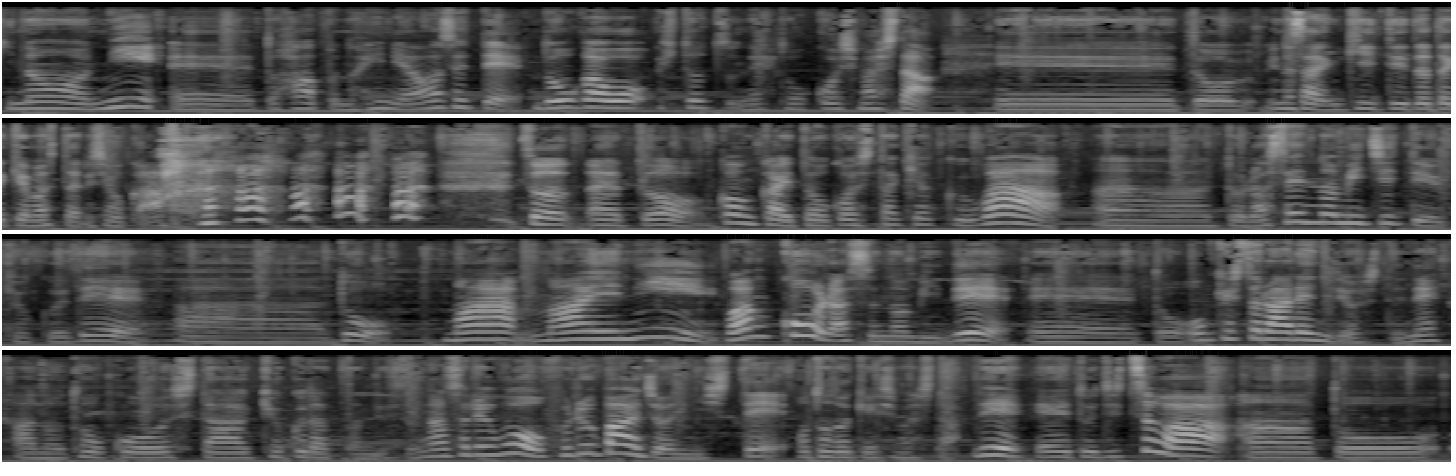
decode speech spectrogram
昨日に、えー、とハープの日に合わせて動画を一つね投稿しました。えっ、ー、と皆さん聞いていただけましたでしょうか？そうえっと今回投稿した曲は「あと螺旋の道」っていう曲であとま、前にワンコーラスのみで、えーと、オーケストラアレンジをしてねあの投稿した曲だったんですがそれをフルバージョンにしてお届けしました。で、えーと、実はあと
